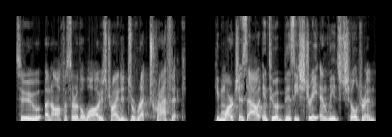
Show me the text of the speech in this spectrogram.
to an officer of the law who's trying to direct traffic. He marches out into a busy street and leads children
